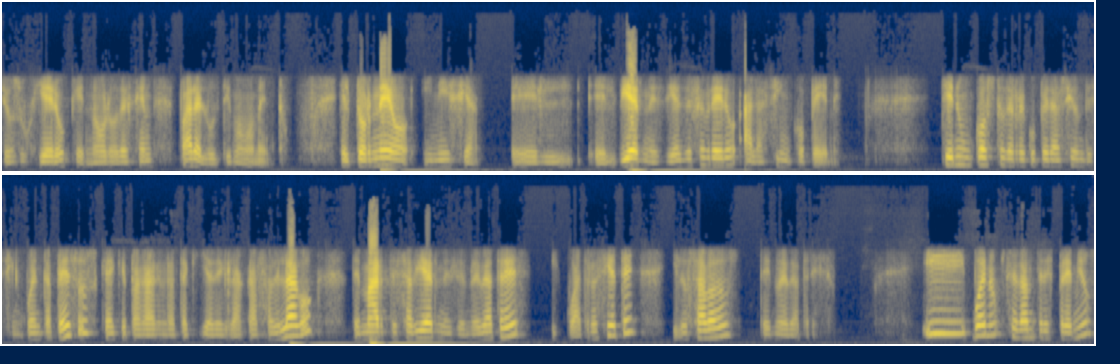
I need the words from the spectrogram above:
yo sugiero que no lo dejen para el último momento. El torneo inicia el, el viernes 10 de febrero a las 5 pm. Tiene un costo de recuperación de 50 pesos que hay que pagar en la taquilla de la Casa del Lago, de martes a viernes de 9 a 3 y 4 a 7 y los sábados de 9 a 3. Y bueno, se dan tres premios.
